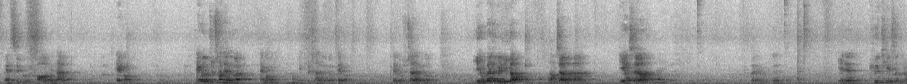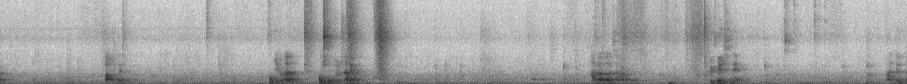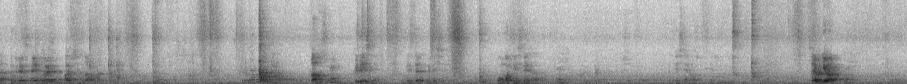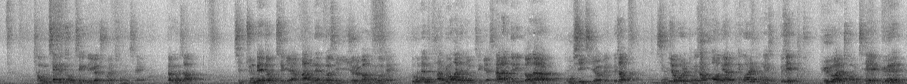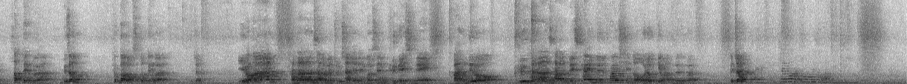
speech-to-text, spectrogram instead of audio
매시브 거대한 태거 태거를 쫓아내는 거야? 태거 쫓아내는 거 태거 태거 쫓아내는 거? 이게 효과적일 리가. 없잖아. 이해했어요? 네. 효과적인 얘는 큐티에 썼더라고 확대 이러한 쫓아내고 가난한 사람들. 그 대신에 만든다. 그들의 삶을 훨씬 더그 어? 대신에? 그 대신에. 그랬을 때는 그 대신에. 뭔가 대신해라 네. 대신해라고 자 해볼게요. 네. 정책은 정책인데 얘가 주어야 정책. 형용사. 집중된 정책이야. 막는 것에 이주를 막는 것에 또는 강요하는 정책이야. 사람들이 떠나라고. 도시 지역을. 그죠? 심지어 뭐를 통해서? 거대한 폐거를 통해서. 그지? 그러한 정책은 헛된 거야. 그죠? 효과가 없어 헛된 거야. 그죠? 이러한 가난한 사람을 쫓아내는 것은 그 대신에 만들어 그 가난한 사람들의 삶을 훨씬 더 어렵게 만드는 거야. 그죠?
